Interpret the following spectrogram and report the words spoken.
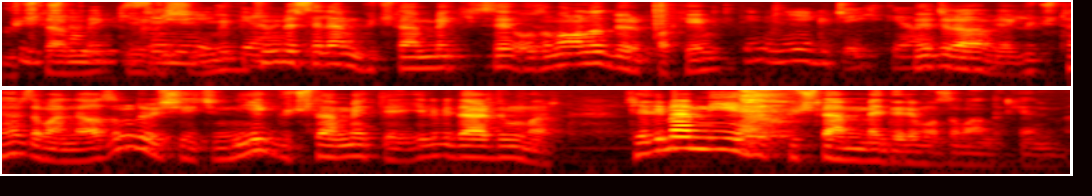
güçlenmek Güçlenmek diye bir şey mi? Bütün ihtiyacım. meselem güçlenmek ise o zaman ona dönüp bakayım. Değil mi? Niye güce ihtiyacı? Nedir abi ya? Güç her zaman lazım da bir şey için. Niye güçlenmekle ilgili bir derdim var. Kelimem niye hep güçlenme derim o zaman da kendime.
